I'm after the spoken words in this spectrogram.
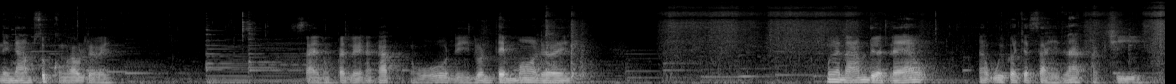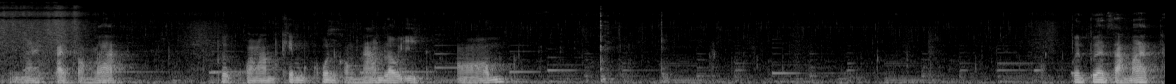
ในน้ำซุปของเราเลย ใส่ลงไปเลยนะครับ โอ้โหนี่ล้นเต็มหม้อเลย เมื่อน้ำเดือดแล้วน้าอุ้ยก็จะใส่รากผักชีเห็นไหมไปสองราก เพื่อความเข้มข้นของน้ำเราอีกหอม เพื่อนๆสามารถท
